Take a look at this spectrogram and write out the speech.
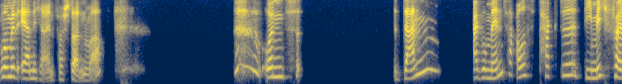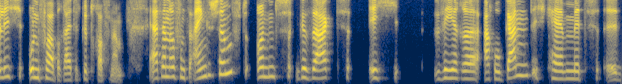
Womit er nicht einverstanden war. Und dann Argumente auspackte, die mich völlig unvorbereitet getroffen haben. Er hat dann auf uns eingeschimpft und gesagt, ich wäre arrogant, ich käme mit äh,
